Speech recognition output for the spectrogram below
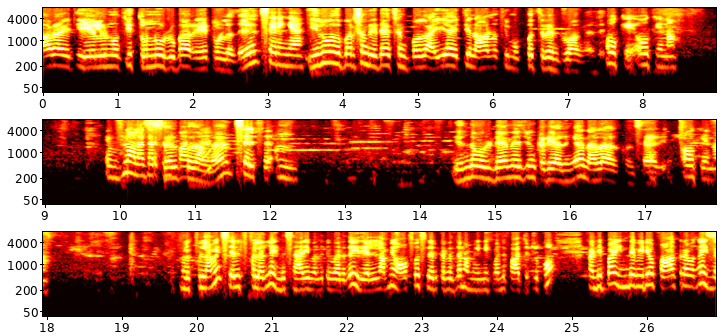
ஆறாயிரத்தி எழுநூத்தி தொண்ணூறு ரூபாய் ரேட் உள்ளது. சரிங்க. இருபது பர்சன்ட் ரிடக்ஷன் போக ஐயாயிரத்தி நானூத்தி முப்பத்தி ரெண்டு ரூபாங்க அது ஓகே ஓகேண்ணா எவ்வளவு அழகா இருக்கு தாங்க. செல்ஃப் ம். எந்த ஒரு டேமேஜும் கிடையாதுங்க. நல்லா இருக்கும் saree. ஓகேண்ணா உங்களுக்கு ஃபுல்லாமே செல்ஃப் கலர்ல இந்த saree வந்துட்டு வருது. இது எல்லாமே ஆஃபர்ஸ்ல இருக்கிறது தான் நம்ம இன்னைக்கு வந்து பார்த்துட்டு இருக்கோம். கண்டிப்பா இந்த வீடியோ பாக்குறவங்க இந்த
